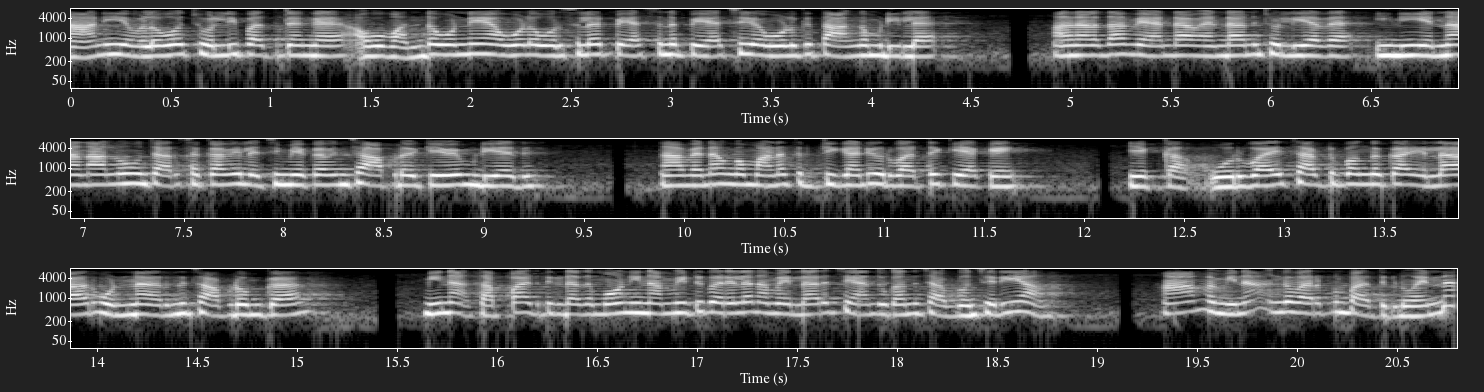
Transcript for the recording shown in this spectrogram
நானும் எவ்வளவோ சொல்லி பார்த்துட்டேங்க. அவ வந்த உடனே அவளை ஒரு சிலர் பேசின பேச்சு அவளுக்கு தாங்க முடியல. அதனால தான் வேண்டாம் வேண்டாம்னு சொல்லியாவ. இனி என்னானாலும் சரசக்காவே லட்சுமி அக்காவையும் சாப்பிட வைக்கவே முடியாது. நான் வேணா உங்க மன திருப்திக்காண்டி ஒரு வார்த்தை கேட்கேன் ஏக்கா ஒரு வாய் சாப்பிட்டு போங்கக்கா எல்லாரும் ஒண்ணா இருந்து சாப்பிடுவோம்க்கா. மீனா தப்பா எடுத்துக்கிட்டாதமோ நீ நம்ம வீட்டுக்கு வரையில நம்ம எல்லாரும் சேர்ந்து உட்காந்து சாப்பிடுவோம் சரியா? ஆமா மீனா அங்கே வரப்பும் பார்த்துக்கணும். என்ன?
